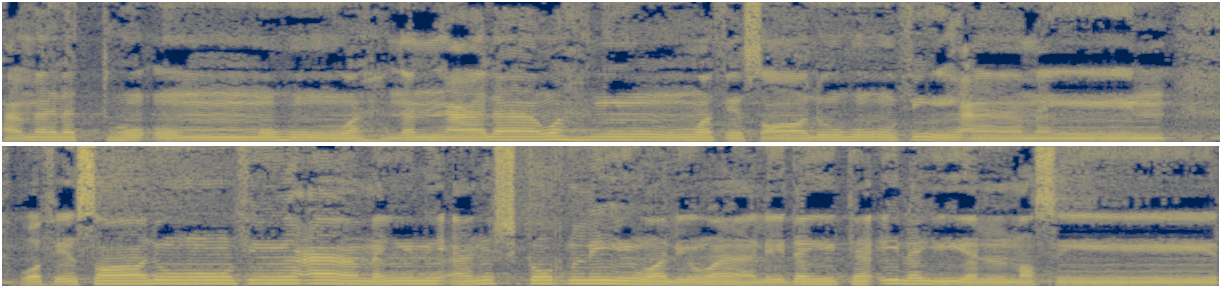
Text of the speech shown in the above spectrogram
حملته أمه وهنا على وهن وفصاله في عامين وفصاله في عامين أن اشكر لي ولوالديك إلي المصير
